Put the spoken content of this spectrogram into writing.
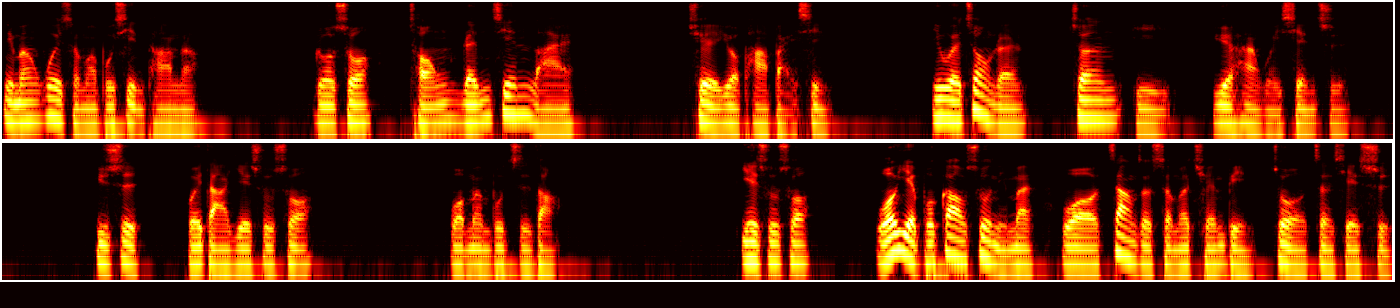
你们为什么不信他呢？若说从人间来，却又怕百姓，因为众人真以约翰为先知。于是回答耶稣说：我们不知道。耶稣说：我也不告诉你们，我仗着什么权柄做这些事。”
